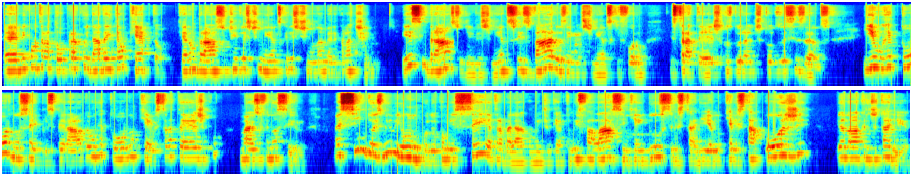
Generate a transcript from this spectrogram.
é, me contratou para cuidar da Intel Capital, que era um braço de investimentos que eles tinham na América Latina. Esse braço de investimentos fez vários investimentos que foram estratégicos durante todos esses anos. E o retorno sempre esperado é um retorno que é o estratégico mais o financeiro. Mas se em 2001, quando eu comecei a trabalhar com Venture Capital, me falassem que a indústria estaria no que ela está hoje, eu não acreditaria.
